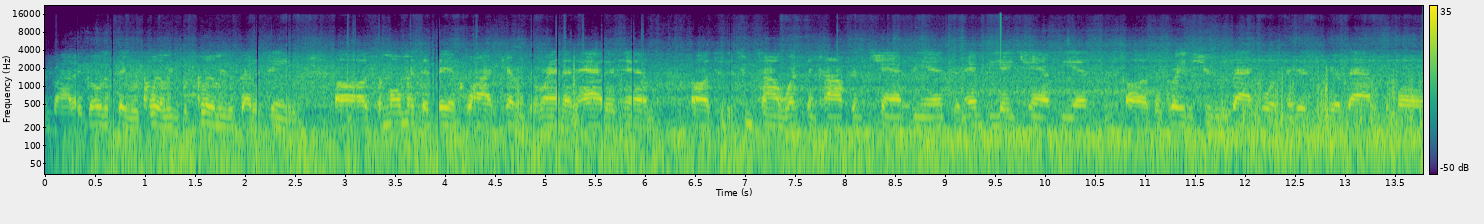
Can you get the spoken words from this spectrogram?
about it. Golden State was clearly was clearly the better team. Uh, the moment that they acquired Kevin Durant and added him uh, to the two-time Western Conference champions and NBA champions, uh, the greatest shooting backcourt in the history of basketball,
